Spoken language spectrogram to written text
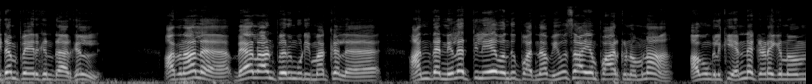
இடம்பெயர்கின்றார்கள் அதனால் வேளாண் பெருங்குடி மக்களை அந்த நிலத்திலே வந்து பார்த்தீங்கன்னா விவசாயம் பார்க்கணும்னா அவங்களுக்கு என்ன கிடைக்கணும்?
